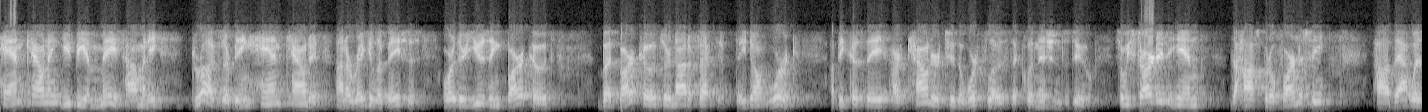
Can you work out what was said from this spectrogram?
hand counting. You'd be amazed how many drugs are being hand counted on a regular basis, or they're using barcodes. But barcodes are not effective. They don't work uh, because they are counter to the workflows that clinicians do. So we started in the hospital pharmacy. Uh, that was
